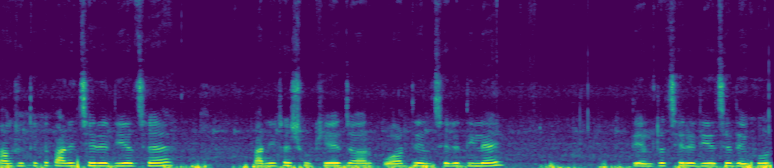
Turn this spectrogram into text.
মাংস থেকে পানি ছেড়ে দিয়েছে। পানিটা শুকিয়ে যাওয়ার পর তেল ছেড়ে দিলে তেলটা ছেড়ে দিয়েছে, দেখুন।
